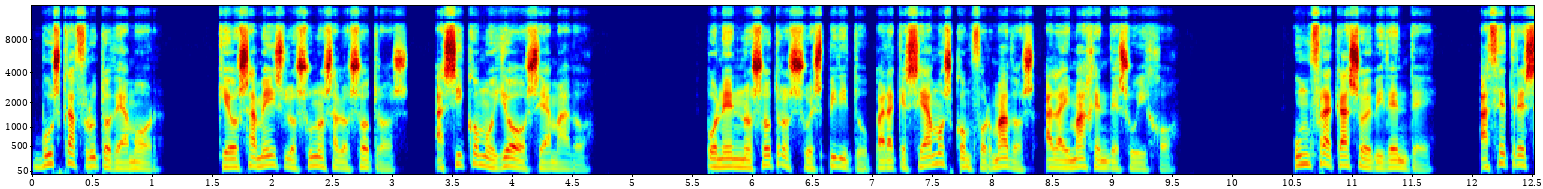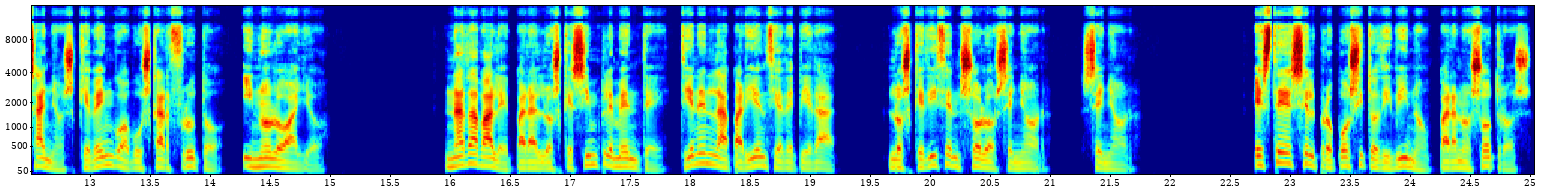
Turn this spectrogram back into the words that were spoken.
Busca fruto de amor, que os améis los unos a los otros, así como yo os he amado pone en nosotros su espíritu para que seamos conformados a la imagen de su Hijo. Un fracaso evidente, hace tres años que vengo a buscar fruto, y no lo hallo. Nada vale para los que simplemente tienen la apariencia de piedad, los que dicen solo Señor, Señor. Este es el propósito divino para nosotros,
